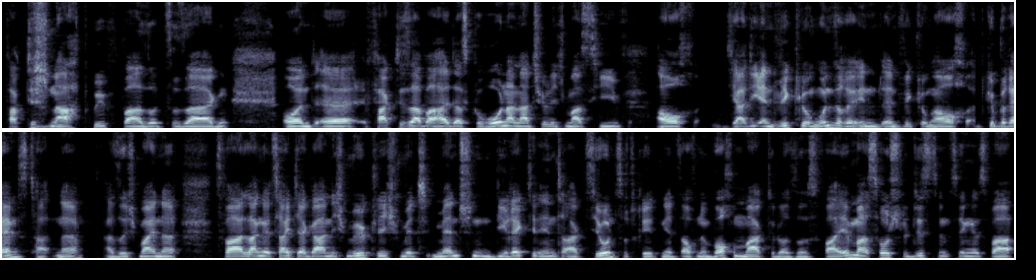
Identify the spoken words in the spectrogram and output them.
faktisch nachprüfbar sozusagen. Und äh, Fakt ist aber halt, dass Corona natürlich massiv auch ja die Entwicklung, unsere Entwicklung auch gebremst hat. Ne? Also ich meine, es war lange Zeit ja gar nicht möglich, mit Menschen direkt in Interaktion zu treten, jetzt auf einem Wochenmarkt oder so. Es war immer Social Distancing, es war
